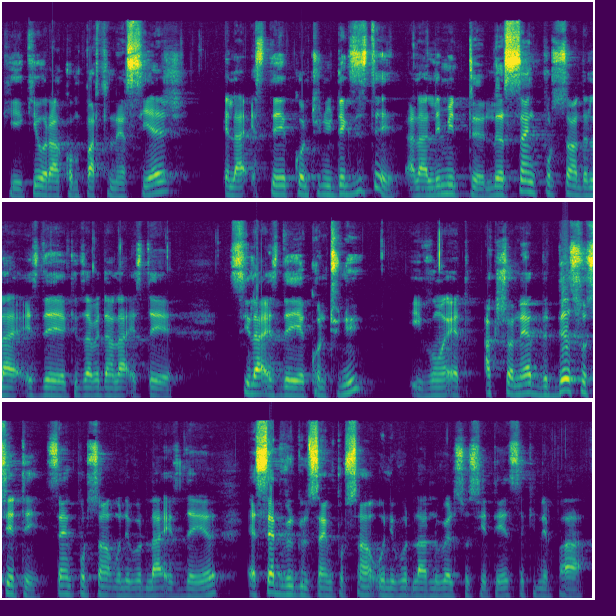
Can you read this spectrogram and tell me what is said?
qui, qui aura comme partenaire siège et la SDE continue d'exister. À la limite, leurs 5% de la SDE qu'ils avaient dans la SDE, si la SDE continue, ils vont être actionnaires de deux sociétés, 5% au niveau de la SDE et 7,5% au niveau de la nouvelle société, ce qui n'est pas,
